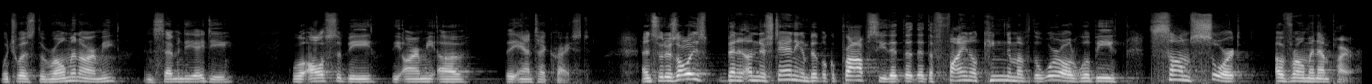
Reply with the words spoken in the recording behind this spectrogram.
which was the Roman army in 70 AD, will also be the army of the Antichrist. And so there's always been an understanding in biblical prophecy that the, that the final kingdom of the world will be some sort of Roman Empire.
